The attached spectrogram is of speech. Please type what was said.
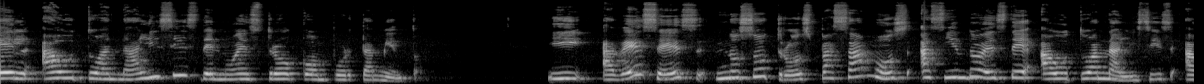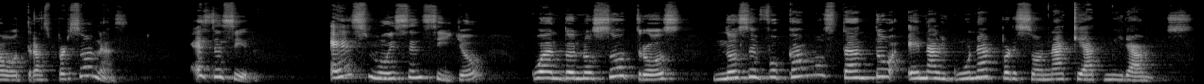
El autoanálisis de nuestro comportamiento. Y a veces nosotros pasamos haciendo este autoanálisis a otras personas. Es decir, es muy sencillo cuando nosotros nos enfocamos tanto en alguna persona que admiramos.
